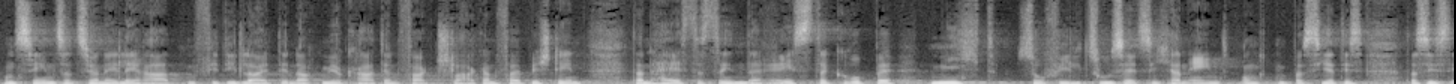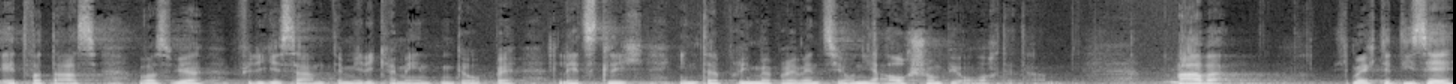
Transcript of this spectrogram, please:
und sensationelle Raten für die Leute nach Myokardinfarkt, Schlaganfall bestehen, dann heißt das, dass in der Rest der Gruppe nicht so viel zusätzlich an Endpunkten passiert ist. Das ist etwa das, was wir für die gesamte Medikation Medikamentengruppe letztlich in der Primärprävention ja auch schon beobachtet haben. Aber ich möchte diese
